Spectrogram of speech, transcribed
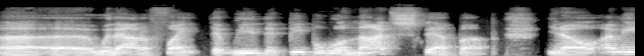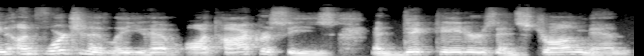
uh, uh, without a fight. That we that people will not step up. You know, I mean, unfortunately, you have autocracies and dictators and strongmen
